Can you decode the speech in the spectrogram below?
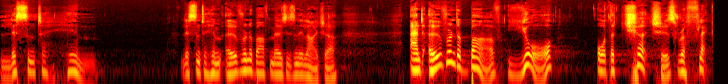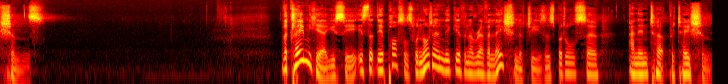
Listen to him listen to him over and above Moses and Elijah, and over and above your or the church's reflections. The claim here, you see, is that the apostles were not only given a revelation of Jesus, but also an interpretation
